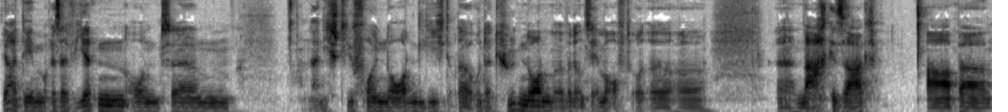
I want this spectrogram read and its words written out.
ja, dem reservierten und ähm, nein, nicht stilvollen Norden liegt oder unterkühlten Norden, äh, wird uns ja immer oft äh, äh, äh, nachgesagt. Aber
